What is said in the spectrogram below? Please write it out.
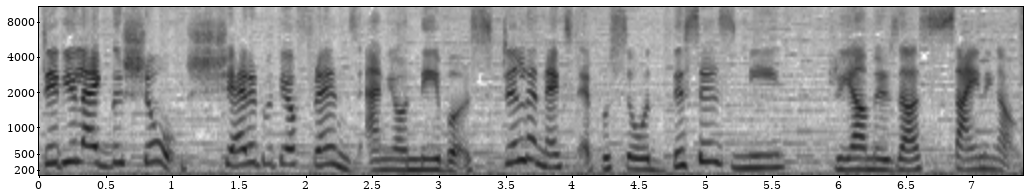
Did you like the show? Share it with your friends and your neighbors. Till the next episode, this is me, Priya Mirza, signing out.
